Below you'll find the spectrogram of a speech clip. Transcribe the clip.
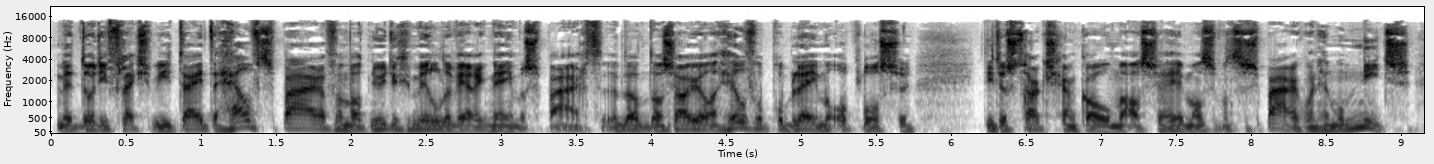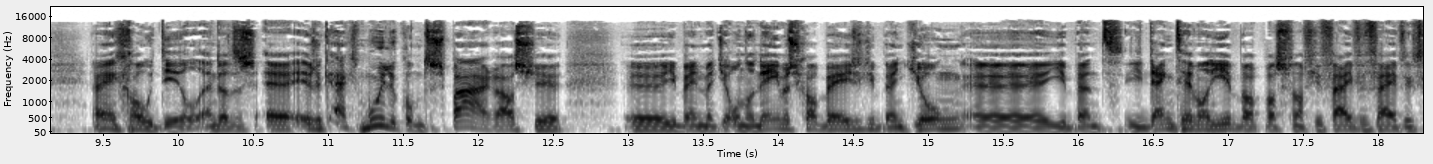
met door die flexibiliteit de helft sparen van wat nu de gemiddelde werknemer spaart. Dan, dan zou je al heel veel problemen oplossen die er straks gaan komen als ze helemaal, want ze sparen gewoon helemaal niets. Een groot deel. En dat is, uh, is ook echt moeilijk om te sparen als je, uh, je bent met je ondernemerschap bezig, je bent jong, uh, je, bent, je denkt helemaal, je pas vanaf je 55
